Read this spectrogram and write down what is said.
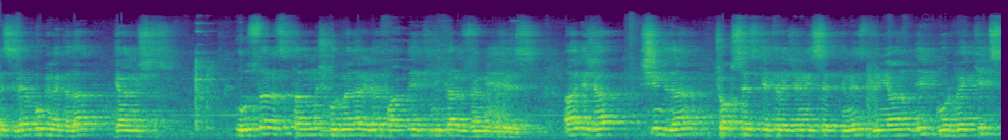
nesile bugüne kadar gelmiştir. Uluslararası tanınmış gurmeler ile farklı etkinlikler düzenleyeceğiz. Ayrıca şimdiden çok ses getireceğini hissettiğimiz dünyanın ilk gurme kids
